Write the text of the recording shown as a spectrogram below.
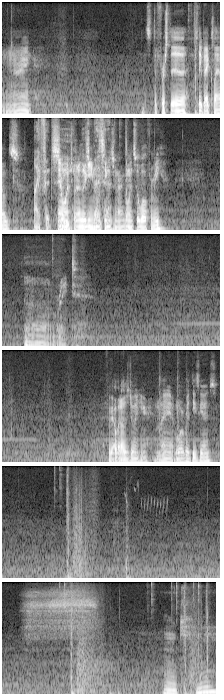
Alright. It's the first to play by clouds. Life at Now on to another game when things are not going so well for me. Uh, right. I forgot what I was doing here. Am I at war with these guys? Okay.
